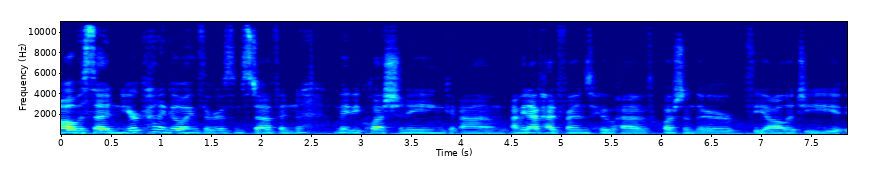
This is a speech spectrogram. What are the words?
all of a sudden you're kind of going through some stuff and maybe questioning um, i mean i've had friends who have questioned their theology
